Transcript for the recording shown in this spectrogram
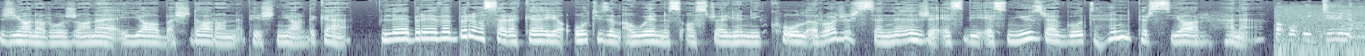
جیان روزانه یا بشداران پیشنیار دکه. لبره و برا سرکه یا اوتیزم اویرنس استرالیا نیکول راجرسن جه اس بی اس نیوز را گوت هن پرسیار هنه. But what we do know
